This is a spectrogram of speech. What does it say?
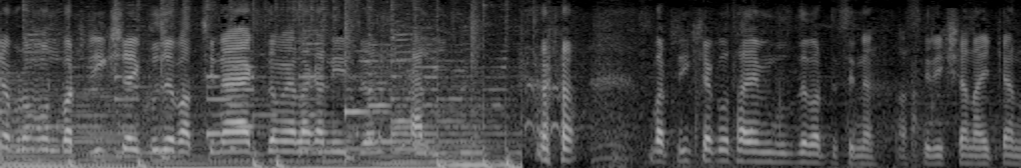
রিক্সা ভ্রমণ বাট রিক্সাই খুঁজে পাচ্ছি না, একদম এলাকা নির্জন, খালি। বাট রিক্সা কোথায় আমি বুঝতে পারতেছি না, আজকে রিক্সা নাই কেন?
